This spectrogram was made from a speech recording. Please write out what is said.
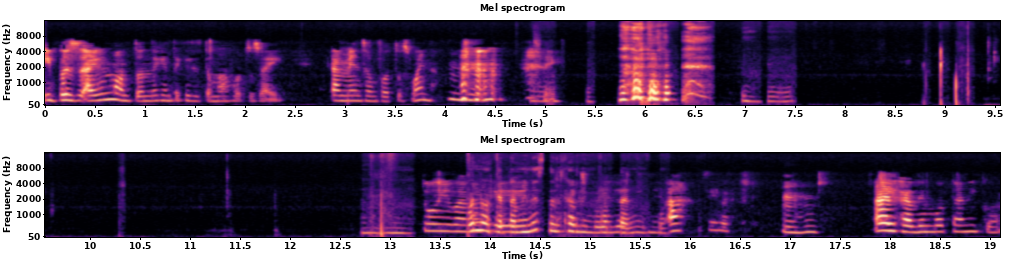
y pues hay un montón de gente que se toma fotos ahí. También son fotos buenas. Sí. Ujú. Tú, Ivana, Bueno, que ¿qué también está el jardín botánico. Ah, sí. Ah, el jardín botánico.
